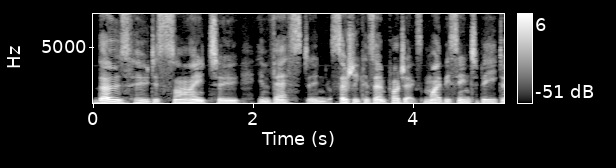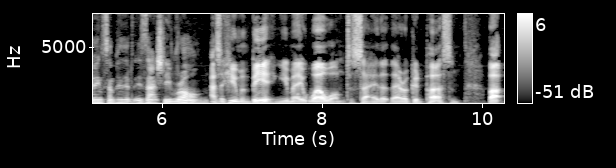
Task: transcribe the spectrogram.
those who decide to invest in socially concerned projects might be seen to be doing something that is actually wrong. As a human being, you may well want to say that they're a good person, but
